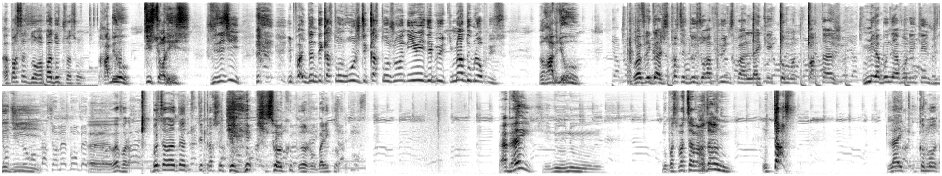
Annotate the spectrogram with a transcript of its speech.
À part ça, ça n'aura pas d'autre façon. Rabiot, 10 sur 10 Je vous ai dit il, donne des cartons rouges, des cartons jaunes, il buts, il met un double en plus Rabiot Bref les gars, j'espère que cette vidéo vous aura plu, n'hésitez pas à liker, commenter, partage, 1000 abonnés avant l'été, je vous ai dit. Euh, ouais voilà. Bonne Saint-Valentin à toutes les personnes qui, sont en couple. Non, j'en bats les couilles en fait. Ah bah oui, nous, nous, nous pas de Saint-Valentin nous, on taffe Like, commente,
